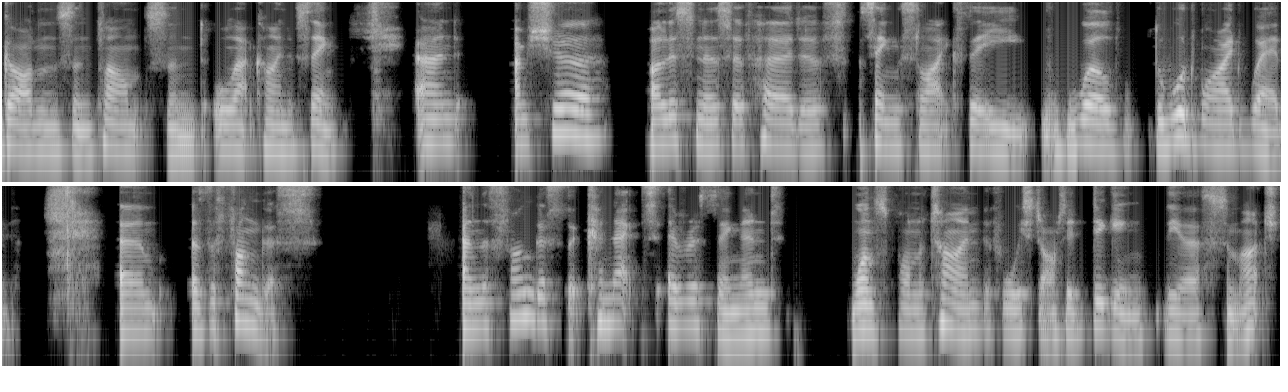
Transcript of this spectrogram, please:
gardens and plants and all that kind of thing. And I'm sure our listeners have heard of things like the world, the wood wide web um, of the fungus and the fungus that connects everything. And once upon a time, before we started digging the earth so much,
